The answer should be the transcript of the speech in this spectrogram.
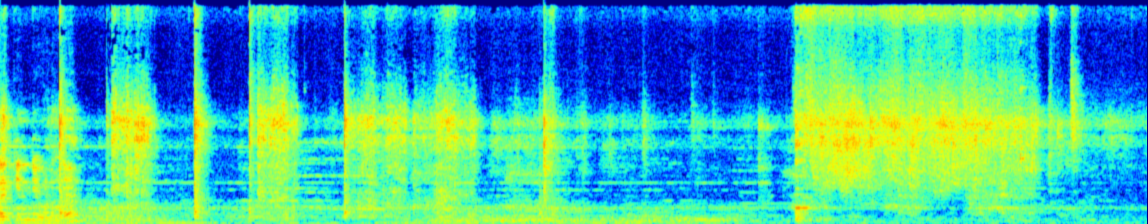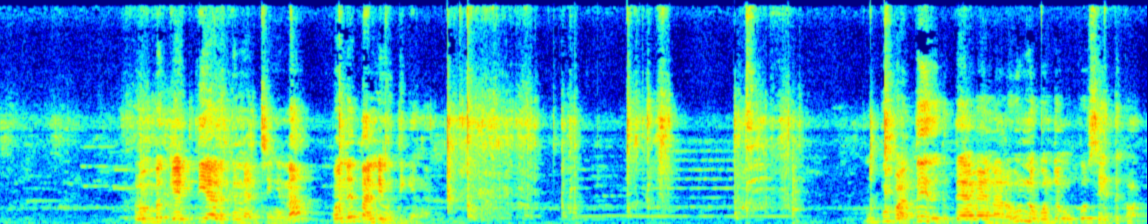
நல்லா கிண்டி விடுங்க. ரொம்ப கெட்டியாக இருக்குன்னு நினச்சிங்கன்னா கொஞ்சம் தண்ணி ஊற்றிக்கோங்க உப்பு பார்த்து இதுக்கு தேவையான அளவு இன்னும் கொஞ்சம் உப்பு சேர்த்துக்கலாம்.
